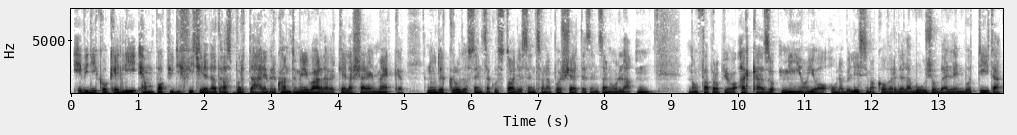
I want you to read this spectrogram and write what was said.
e vi dico che lì è un po' più difficile da trasportare per quanto mi riguarda perché lasciare il Mac nudo e crudo senza custodia, senza una pochette, senza nulla mm, non fa proprio al caso mio. Io ho una bellissima cover della Mujo, bella imbottita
